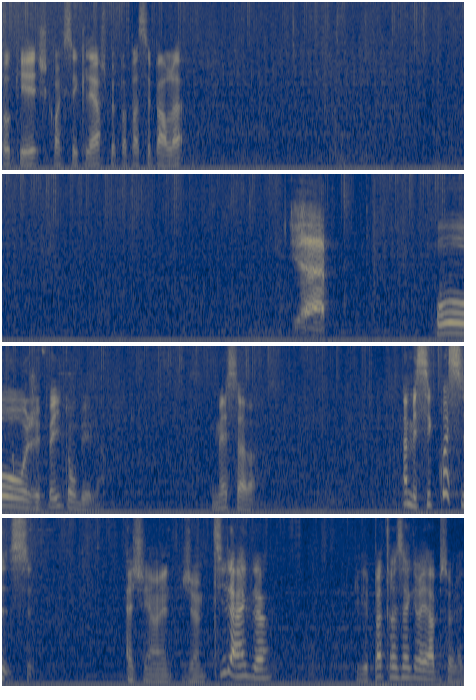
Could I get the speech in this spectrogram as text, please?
Ok, je crois que c'est clair, je peux pas passer par là. Oh, j'ai failli tomber là. Mais ça va. Ah mais c'est quoi ce... Ah j'ai un, un petit lag là. Il est pas très agréable ce lag.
